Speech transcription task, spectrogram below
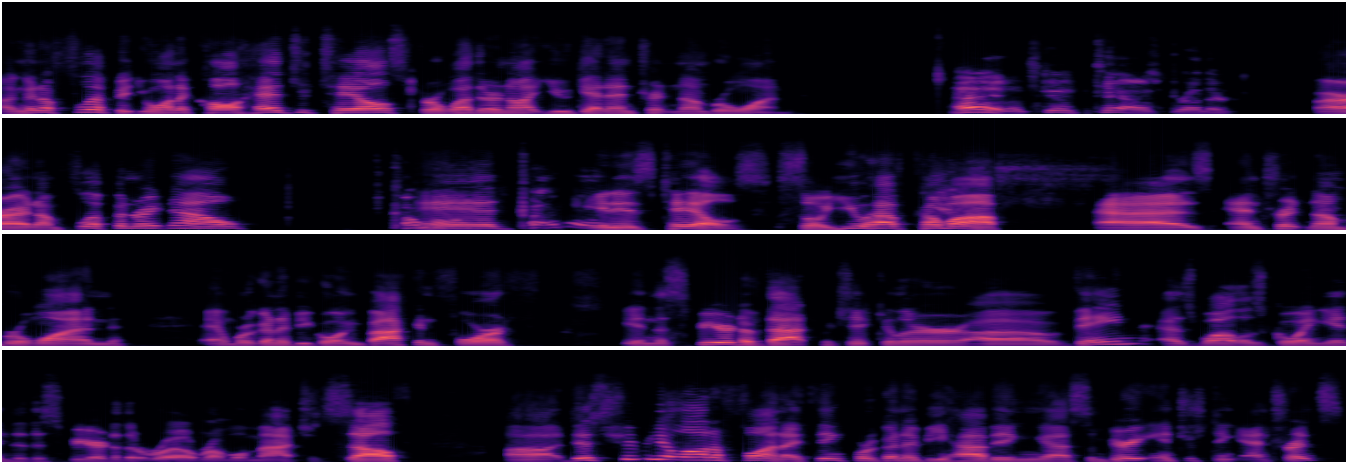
I'm going to flip it. You want to call heads or tails for whether or not you get entrant number one? Hey, let's go tails, brother. All right, I'm flipping right now. Come and on, come on. It is tails. So you have come yes. up as entrant number one, and we're going to be going back and forth in the spirit of that particular uh, vein, as well as going into the spirit of the Royal Rumble match itself. Uh, this should be a lot of fun. I think we're going to be having uh, some very interesting entrants.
